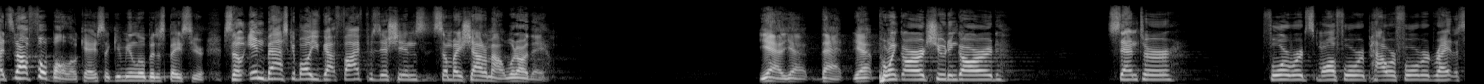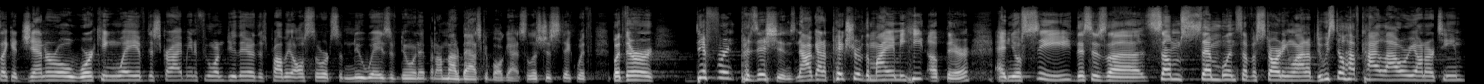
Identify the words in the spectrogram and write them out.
it's not football, okay? So give me a little bit of space here. So in basketball, you've got five positions. Somebody shout them out. What are they? Yeah, yeah, that. Yeah, point guard, shooting guard, center, forward, small forward, power forward, right? That's like a general working way of describing if you want to do there. There's probably all sorts of new ways of doing it, but I'm not a basketball guy, so let's just stick with. But there are different positions. Now I've got a picture of the Miami Heat up there, and you'll see this is uh, some semblance of a starting lineup. Do we still have Kyle Lowry on our team?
